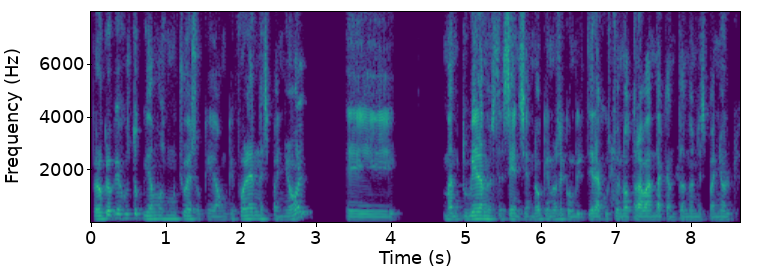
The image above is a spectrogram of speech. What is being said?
pero creo que justo cuidamos mucho eso, que aunque fuera en español, eh, mantuviera nuestra esencia, ¿no? Que no se convirtiera justo en otra banda cantando en español.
